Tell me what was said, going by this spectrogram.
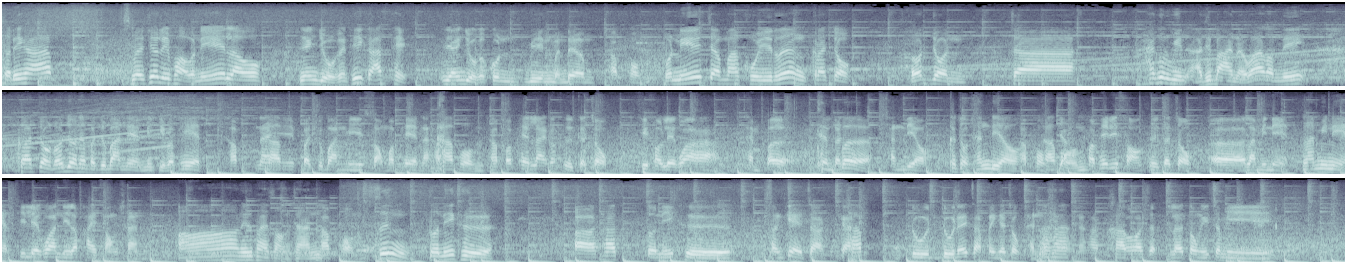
สวัสดีครับ Special Report วันนี้เรายังอยู่กันที่ Glass Tech ยังอยู่กับคุณวีนเหมือนเดิม ครับผม วันนี้จะมาคุยเรื่องกระจกรถยนต์ จะให้คุณวินอธิบายหน่อยว่าตอนนี้กระจกรถยนต์ในปัจจุบันเนี่ยมีกี่ประเภท ครับในครับ ปัจจุบันมี 2 ประเภทนะคครัรับผม ครับประเภทแรกก็คือกระจกที่เขาเรียกว่า temper Temper ชั้นเดียวกระจกชั้นเดียวครับผมครับอย่าผงมประเภทที่ 2 คือกระจกเอ่อลามิเนตลามิเนตที่เรียกว่านิรภัย 2 ชั้นอ๋อนิรภัยสองชั้นครับผมซึ่งตัวนี้คือ อ่าถ้าตัวนี้คือสังเกตจากการครับดูดูได้จากเป็นกระจกแผ่นเดีอ่ายวฮะนะครับครับเพราะว่าจะแล้วตรงนี้จะมี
